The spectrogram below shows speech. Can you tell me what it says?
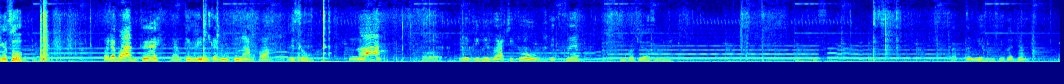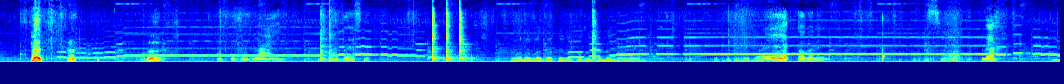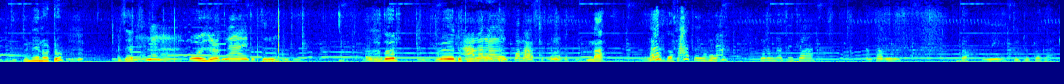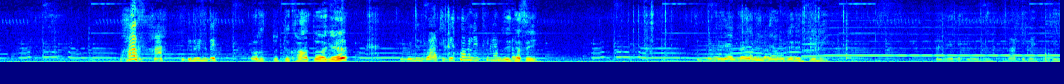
গেছো? ওটা বাদ দে কালকে দিন কার মতো না খা। এসো। না এই বিলি গাছি তো দেখছে? বাটে আছো নে তো মেরে দিছি কটা হ্যাঁ হ্যাঁ আজকে দুধ নাই। আজকে? আমার আল্লাহ যা খাইবার তো হইতে তাই এক তরকারি। বিসমিল্লাহ যা তুই নিয়ে নটু আচ্ছা না না ওই যে না একটু তুল না তুই আচ্ছা তোর তুই এটা কি আমার নিয়ে আয়? কলা আছে কলা দেখি না না এই দাও, খা তুই না গরু গাছ তুই খা আমি খাব না দাও আমি তুই একটু টাকা হ্যাঁ হ্যাঁ দিল্লি দিতে আরে তুই তো খা তো আগে দিল্লি গাছি দেখো ওখানে ছিলাম বুঝতেছি খাই নিলাম তুলে রেখে নেই গাছি খাইতেছি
